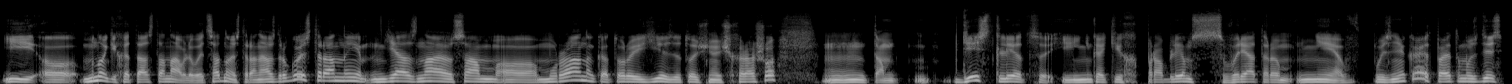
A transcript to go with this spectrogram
и э, многих это останавливает, с одной стороны. А с другой стороны, я знаю сам Мурана, который ездит очень-очень хорошо, там 10 лет, и никаких проблем с с вариатором не возникает, поэтому здесь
